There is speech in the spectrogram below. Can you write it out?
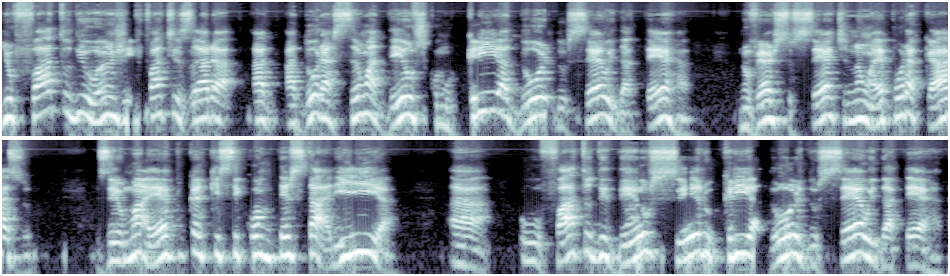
E o fato de o anjo enfatizar a, a adoração a Deus como Criador do céu e da terra, no verso 7, não é por acaso dizer, uma época que se contestaria ah, o fato de Deus ser o criador do céu e da terra.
